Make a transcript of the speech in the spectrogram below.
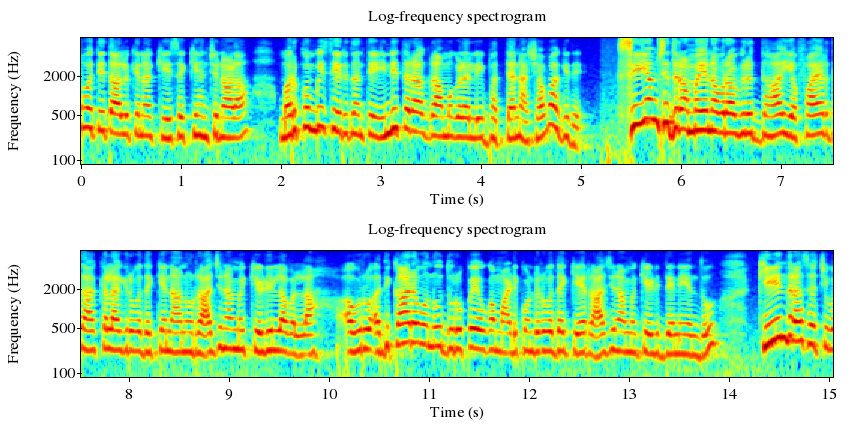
ಗಂಗಾವತಿ ತಾಲೂಕಿನ ಕೇಸಕ್ಕಿ ಹಂಚಿನಾಳ ಮರಕುಂಬಿ ಸೇರಿದಂತೆ ಇನ್ನಿತರ ಗ್ರಾಮಗಳಲ್ಲಿ ಭತ್ಯ ನಾಶವಾಗಿದೆ. ಸಿಎಂ ಸಿದ್ದರಾಮಯ್ಯನವರ ವಿರುದ್ಧ ಎಫ್ಐಆರ್ ದಾಖಲಾಗಿರುವುದಕ್ಕೆ ನಾನು ರಾಜೀನಾಮೆ ಕೇಳಿಲ್ಲವಲ್ಲ, ಅವರು ಅಧಿಕಾರವನ್ನು ದುರುಪಯೋಗ ಮಾಡಿಕೊಂಡಿರುವುದಕ್ಕೆ ರಾಜೀನಾಮೆ ಕೇಳಿದ್ದೇನೆ ಎಂದು ಕೇಂದ್ರ ಸಚಿವ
